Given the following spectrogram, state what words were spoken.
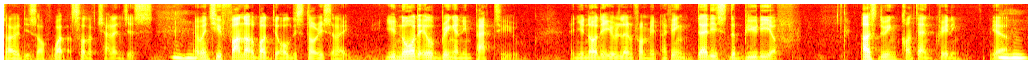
started this off? What sort of challenges? Mhm. And once you found out about the, all these stories, like you know that it'll bring an impact to you, and you know that you'll learn from it. I think that is the beauty of us doing content creating. Yeah. Mhm.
